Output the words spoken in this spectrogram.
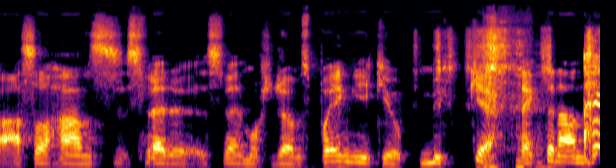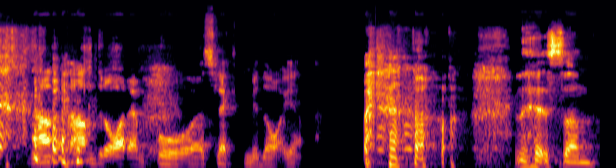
Alltså hans svär, svärmorsdrömspoäng gick ju upp mycket. Tänk när han, han, han drar den på släktmiddagen. det är sant.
